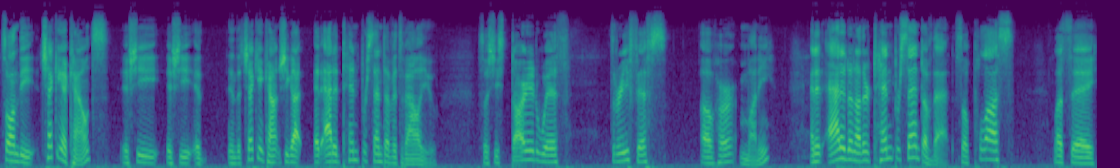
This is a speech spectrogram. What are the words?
So on the checking accounts, if she if she in the checking account she got it added 10% of its value. So she started with three fifths of her money, and it added another 10% of that. So plus, let's say,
